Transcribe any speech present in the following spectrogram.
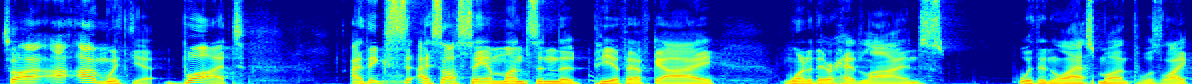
So I, I, I'm with you, but I think I saw Sam Monson, the PFF guy, one of their headlines within the last month was like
